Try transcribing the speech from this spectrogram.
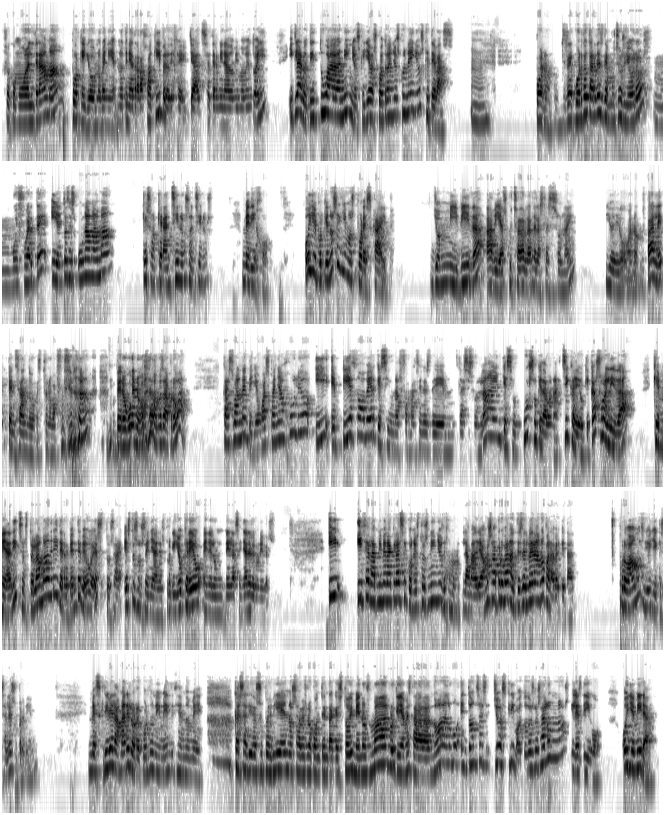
Fue como el drama, porque yo no, venía, no tenía trabajo aquí, pero dije, ya se ha terminado mi momento allí. Y claro, di tú a niños que llevas cuatro años con ellos que te vas. Mm. Bueno, recuerdo tardes de muchos lloros, muy fuerte, y entonces una mamá, que, son, que eran chinos, son chinos, me dijo, oye, ¿por qué no seguimos por Skype? Yo en mi vida había escuchado hablar de las clases online. Y yo digo, bueno, vale, pensando, esto no va a funcionar, pero bueno, vamos a probar. Casualmente llego a España en julio y empiezo a ver que si unas formaciones de clases online, que si un curso que daba una chica, y digo, qué casualidad que me ha dicho esto la madre y de repente veo esto. O sea, estos son señales, porque yo creo en, en las señales del universo. Y hice la primera clase con estos niños, dijo, la madre, vamos a probar antes del verano para ver qué tal. Probamos y oye, que sale súper bien me escribe la madre, lo recuerdo un email diciéndome ¡Ah! que ha salido súper bien, no sabes lo contenta que estoy, menos mal, porque ya me estaba dando algo. Entonces yo escribo a todos los alumnos y les digo, oye, mira,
